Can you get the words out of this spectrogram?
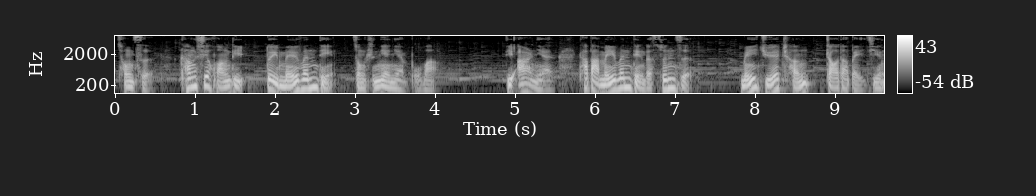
从此，康熙皇帝。对梅文鼎总是念念不忘。第二年，他把梅文鼎的孙子梅觉成招到北京，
